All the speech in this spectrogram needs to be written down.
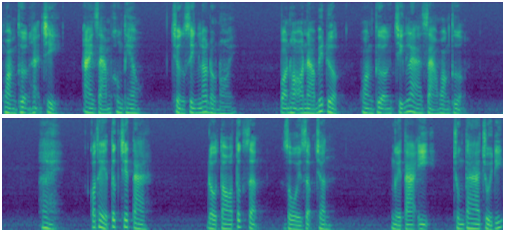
Hoàng thượng hạ chỉ. Ai dám không theo? Trường sinh lao đầu nói. Bọn họ nào biết được Hoàng thượng chính là giả hoàng thượng. Hài, Có thể tức chết ta. Đầu to tức giận Rồi dậm chân. Người ta ị Chúng ta chùi đít.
